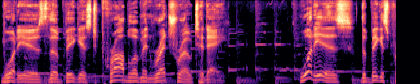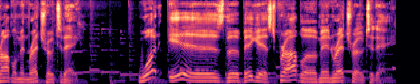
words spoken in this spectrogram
What is the biggest problem in retro today? What is the biggest problem in retro today? What is the biggest problem in retro today?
